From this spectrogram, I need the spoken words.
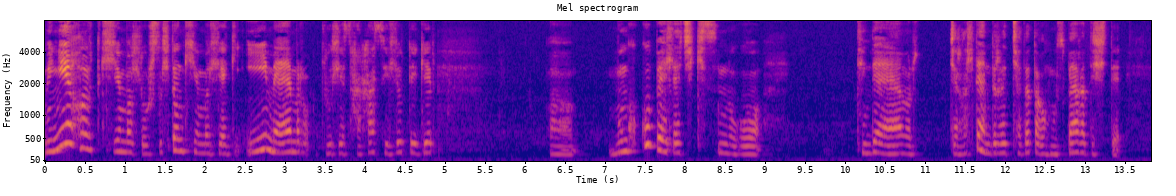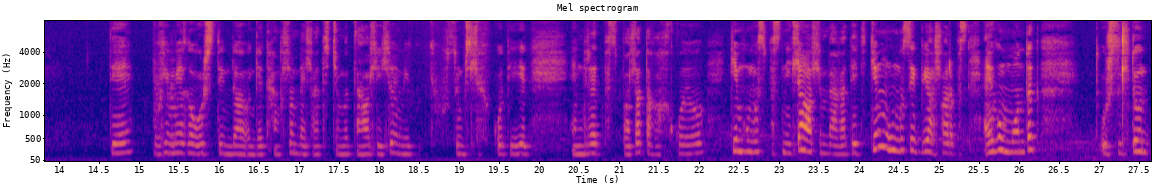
миний хувьд гэх юм бол өрсөлдөөн гэх юм бол яг ийм амар зүйлээс харахаас илүүтэйгээр мөнгөгүй байлаач гэсэн нөгөө тэндээ амар жаргалтай амьдраад чадаад байгаа хүмүүс байгаад нь штэ. Тэ бүх юмыгаа өөрсдөө ингээд хангалуун байлгаад ч юм уу заавал илүү юм хүсэмжлэхгүй тэгээд амьдраад бас болоод байгаа байхгүй юу. Тим хүмүүс бас нэлээд олон байгаа. Тэгээд тим хүмүүсийг би болохоор бас айгүй мундаг өрсөлдөөнд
